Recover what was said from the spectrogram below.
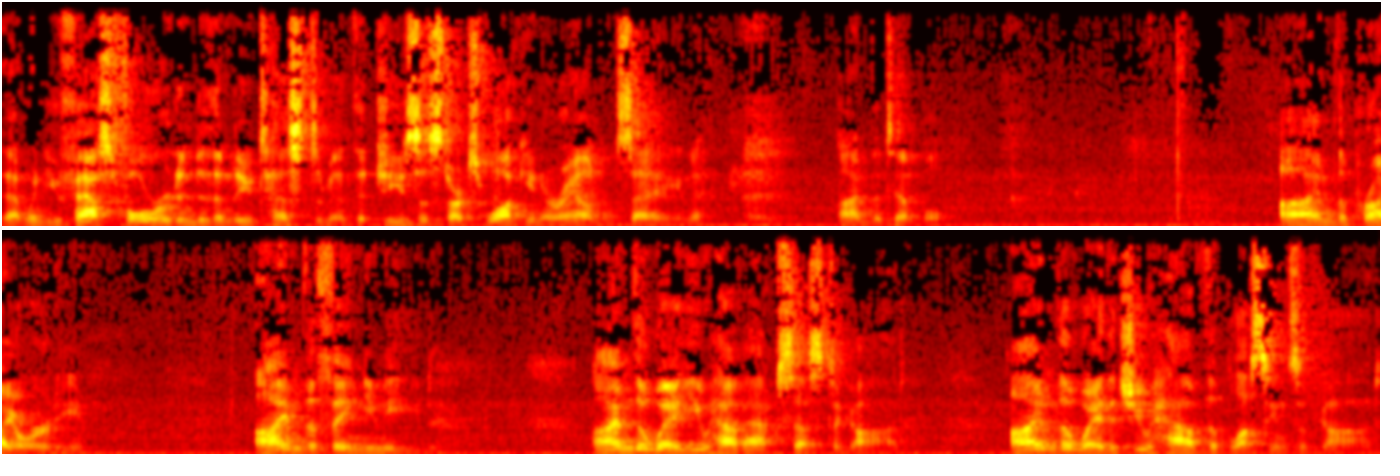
that when you fast forward into the New Testament that Jesus starts walking around and saying, I'm the temple. I'm the priority. I'm the thing you need. I'm the way you have access to God. I'm the way that you have the blessings of God.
